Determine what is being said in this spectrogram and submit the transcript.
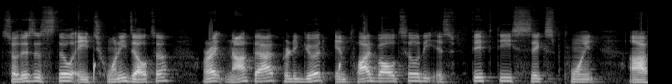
So this is still a 20 delta. All right, not bad, pretty good. Implied volatility is 56.9%. uh,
